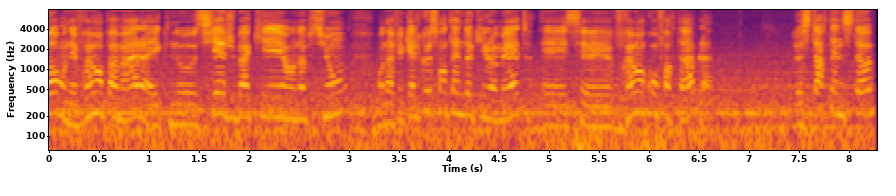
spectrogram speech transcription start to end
on est vraiment pas mal avec nos sièges baquets en option. On a fait quelques centaines de kilomètres et c'est vraiment confortable. Le start and stop,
